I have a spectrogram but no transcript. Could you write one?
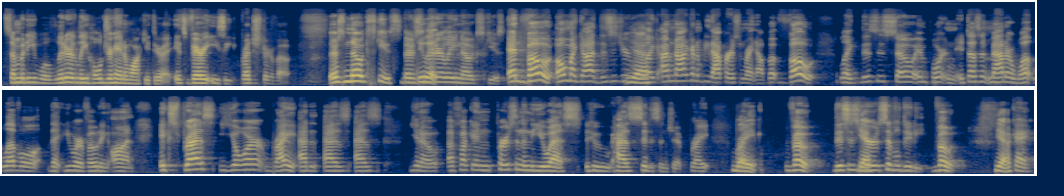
Somebody will literally hold your hand and walk you through it. It's very easy. Register to vote. There's no excuse. There's Do it. literally no excuse. And vote. Oh my god, this is your Yeah. like I'm not going to be that person right now, but vote. Like this is so important. It doesn't matter what level that you are voting on. Express your right as as, as you know, a fucking person in the US who has citizenship, right? Right. Like, vote. This is Yeah. your civil duty. Vote. Yeah. Okay.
